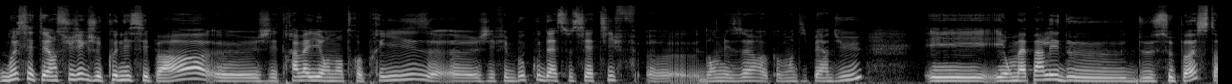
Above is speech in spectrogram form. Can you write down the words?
moi, c'était un sujet que je connaissais pas. Euh, j'ai travaillé en entreprise, euh, j'ai fait beaucoup d'associatifs dans mes heures, comme on dit, perdues. Et, on m'a parlé de, ce poste.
